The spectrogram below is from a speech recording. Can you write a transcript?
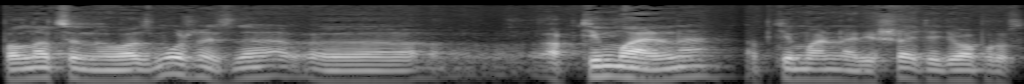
полноценную возможность да, э, оптимально, оптимально решать эти вопросы.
